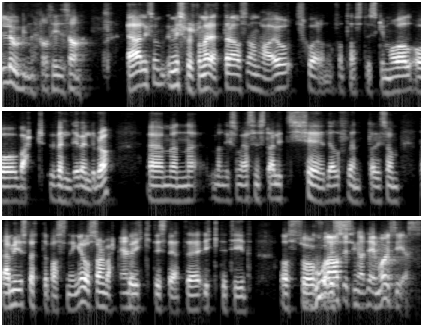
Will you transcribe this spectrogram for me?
lugn, for å si det sånn. Ja, liksom, misforstå meg rett. Altså, han har jo skåra noen fantastiske mål og vært veldig, veldig bra. Eh, Men, men liksom, jeg syns det er litt kjedelig. Jeg hadde forventa liksom Det er mye støttepasninger, og så har han vært på riktig sted til riktig tid. S- avslutninger, det må jo sies.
